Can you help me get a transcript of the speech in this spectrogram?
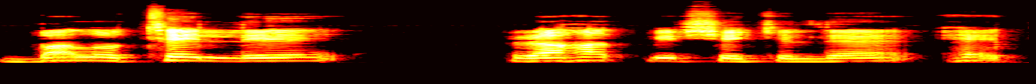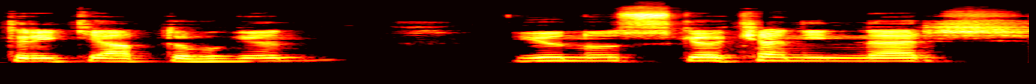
Balotelli rahat bir şekilde hat-trick yaptı bugün. Yunus, Gökhan İnler,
